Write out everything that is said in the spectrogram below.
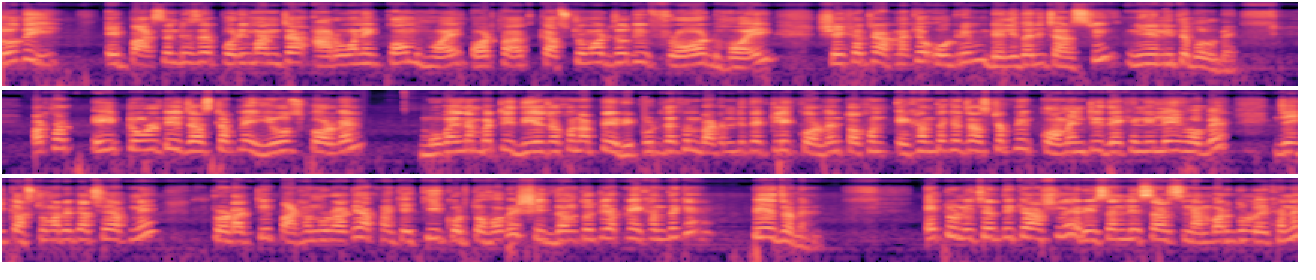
যদি এই পার্সেন্টেজের পরিমাণটা আরও অনেক কম হয়, অর্থাৎ কাস্টমার যদি ফ্রড হয়, সেক্ষেত্রে আপনাকে অগ্রিম ডেলিভারি চার্জটি নিয়ে নিতে বলবে। অর্থাৎ এই টুলটি জাস্ট আপনি ইউজ করবেন মোবাইল নাম্বারটি দিয়ে যখন আপনি রিপোর্ট দেখুন বাটনটিতে ক্লিক করবেন, তখন এখান থেকে জাস্ট আপনি কমেন্টটি দেখে নিলেই হবে যে এই কাস্টমারের কাছে আপনি প্রোডাক্টটি পাঠানোর আগে আপনাকে কি করতে হবে, সিদ্ধান্তটি আপনি এখান থেকে পেয়ে যাবেন। একটু নিচের দিকে আসলে রিসেন্টলি সার্চ নাম্বারগুলো এখানে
